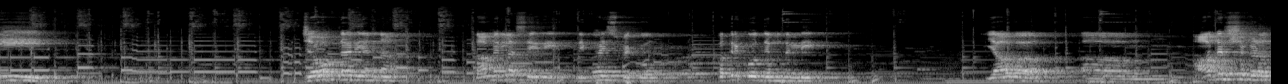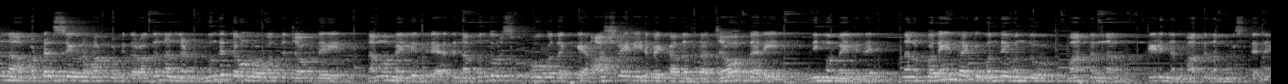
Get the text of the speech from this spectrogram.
ಈ ಜವಾಬ್ದಾರಿಯನ್ನ ನಾವೆಲ್ಲ ಸೇರಿ ನಿಭಾಯಿಸಬೇಕು. ಪತ್ರಿಕೋದ್ಯಮದಲ್ಲಿ ಯಾವ ಆದರ್ಶಗಳನ್ನ ಒಟ್ಟರ್ಸೆಯವರು ಹಾಕಿಕೊಟ್ಟಿದ್ದಾರೆ ಅದನ್ನ ಮುಂದೆ ತಗೊಂಡು ಹೋಗುವಂತ ಜವಾಬ್ದಾರಿ ನಮ್ಮ ಮೇಲಿದ್ರೆ, ಅದನ್ನ ಮುಂದುವರಿಸಿ ಹೋಗೋದಕ್ಕೆ ಆಶ್ರಯ ನೀಡಬೇಕಾದಂತ ಜವಾಬ್ದಾರಿ ನಿಮ್ಮ ಮೇಲಿದೆ. ನಾನು ಕೊನೆಯದಾಗಿ ಒಂದೇ ಒಂದು ಮಾತನ್ನ ಹೇಳಿ ನನ್ನ ಮಾತನ್ನ ಮುಗಿಸ್ತೇನೆ.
